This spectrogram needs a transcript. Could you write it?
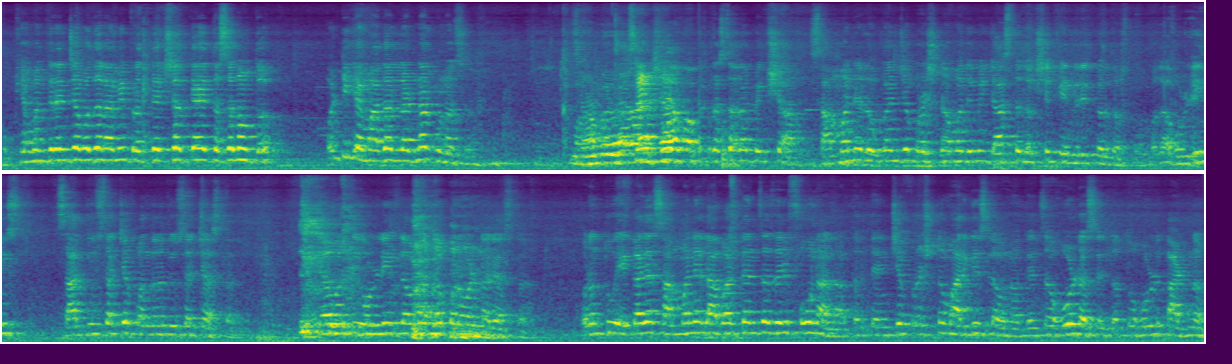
मुख्यमंत्र्यांच्या बद्दल आम्ही प्रत्यक्षात काय तसं नव्हतं पण ठीक आहे माझा लढणार कुणाचं? प्रसारापेक्षा सामान्य लोकांच्या प्रश्नामध्ये मी जास्त लक्ष केंद्रित करत असतो. बघा होल्डिंग सात दिवसाचे पंधरा दिवसाचे असतात. त्यावरती होल्डिंग लावणं न परवडणारे असतात. परंतु एखाद्या सामान्य लाभार्थ्यांचा जरी फोन आला तर त्यांचे प्रश्न मार्गीच लावणं त्यांचं होल्ड असेल तर तो होल्ड काढणं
